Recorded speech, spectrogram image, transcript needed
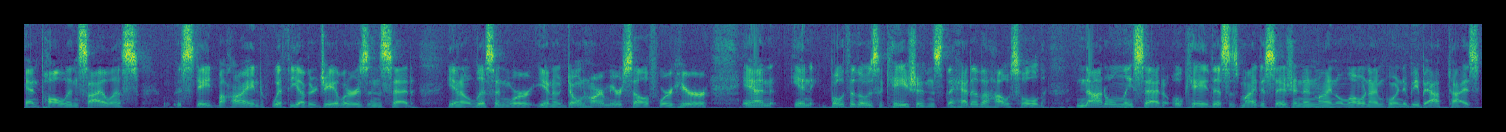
and Paul and Silas stayed behind with the other jailers and said, you know, listen, we're, you know, don't harm yourself, we're here. And in both of those occasions, the head of the household not only said, okay, this is my decision and mine alone, I'm going to be baptized,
